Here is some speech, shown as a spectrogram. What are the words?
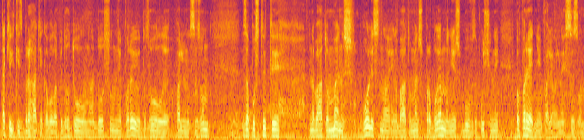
та кількість бригад, яка була підготовлена до усунення поривів, дозволили опалювальний сезон запустити набагато менш болісно і набагато менш проблемно, ніж був запущений попередній опалювальний сезон.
